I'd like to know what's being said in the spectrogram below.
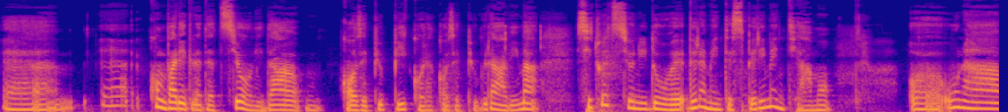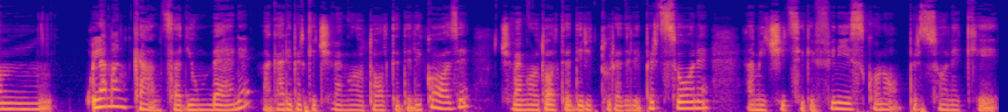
eh, eh, con varie gradazioni, da cose più piccole a cose più gravi, ma situazioni dove veramente sperimentiamo uh, una, la mancanza di un bene, magari perché ci vengono tolte delle cose, ci vengono tolte addirittura delle persone, amicizie che finiscono, persone che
